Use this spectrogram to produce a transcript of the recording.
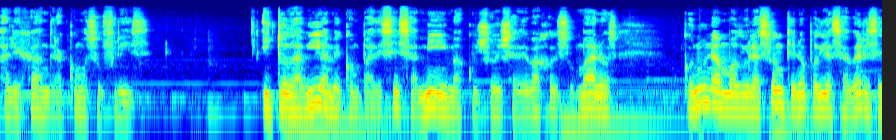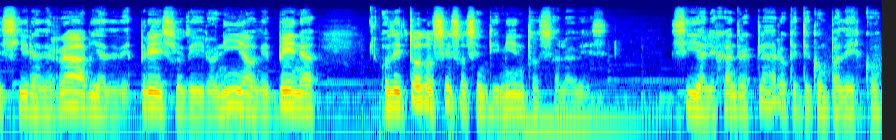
Alejandra, ¿cómo sufrís? Y todavía me compadeces a mí, masculló ella debajo de sus manos, con una modulación que no podía saberse si era de rabia, de desprecio, de ironía o de pena, o de todos esos sentimientos a la vez. Sí, Alejandra, claro que te compadezco.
